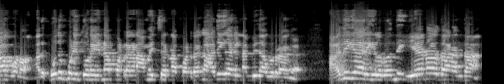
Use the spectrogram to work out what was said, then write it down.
பார்க்கணும். அந்த பொதுப்பணித்துறை என்ன பண்றாங்க? அமைச்சர் என்ன பண்றாங்க? அதிகாரிகள் நம்பி தான் விடுறாங்க. அதிகாரிகள் வந்து ஏனோ தானம் தான்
